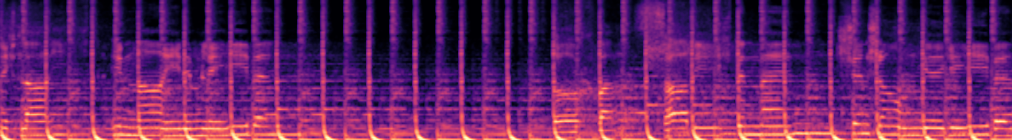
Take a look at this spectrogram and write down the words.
Nicht leicht in meinem Leben. Doch was hab ich den Menschen schon gegeben?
